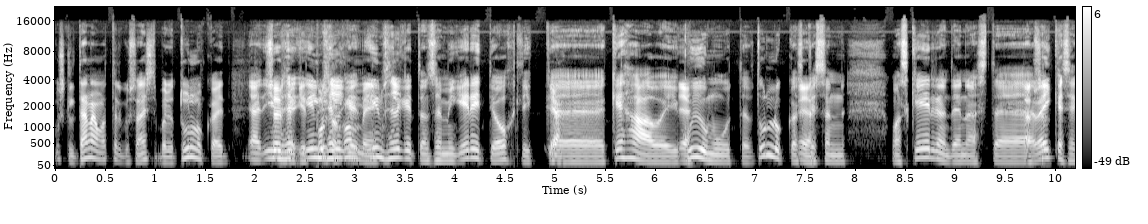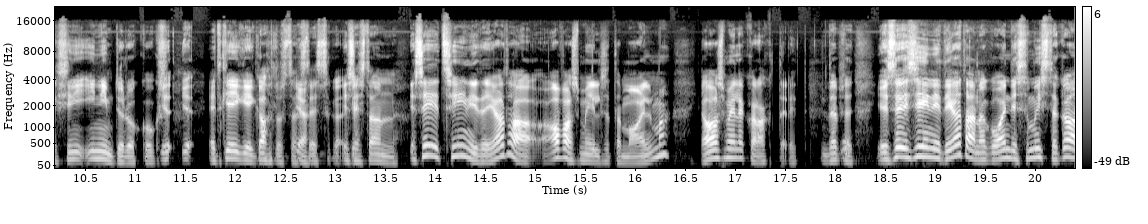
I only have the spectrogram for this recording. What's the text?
kuskil tänavatel, kus on hästi palju tulnukaid. ilmselgelt, ilmselgelt on see mingi eriti ohtlik ja. äh, keha või ja. kuju muutev tulnukas, kes on maskeerinud ennast äh, Täpselt. väikeseks inimtüdrukuks, et keegi ei kahtlustaks, kes ta on. ja see tseenide jada avas meile seda maailma ja avas meile karakterit. täpselt, ja see tseenide jada nagu andis mõista ka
